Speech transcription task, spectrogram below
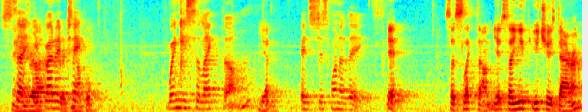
Sandra, So you've got to for take- example. When you select them, Yep. it's just one of these. Yeah. So select um. Yeah. So you, you choose Darren,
